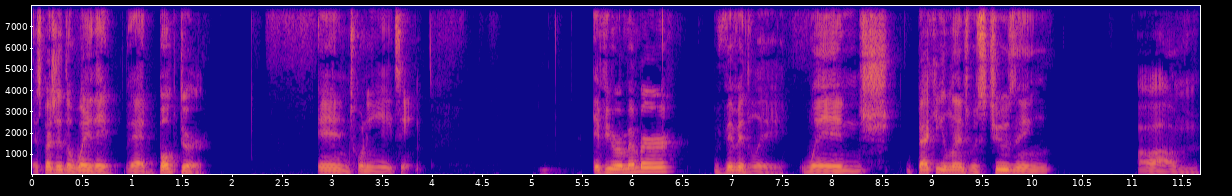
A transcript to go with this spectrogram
especially the way they, they had booked her in 2018. If you remember vividly, when Becky Lynch was choosing um,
